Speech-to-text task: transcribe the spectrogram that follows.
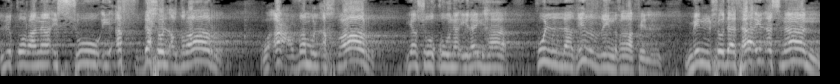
لقرناء السوء أفدح الأضرار وأعظم الأخطار يسوقون إليها كل غر غافل من حدثاء الأسنان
